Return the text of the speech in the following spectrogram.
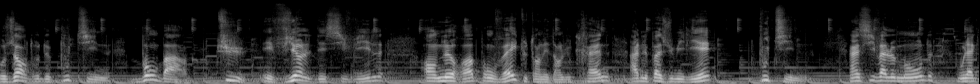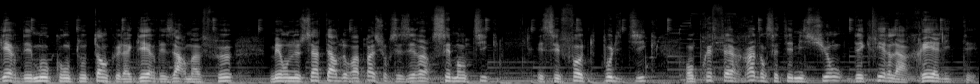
aux ordres de Poutine, bombardent, tuent et violent des civils, en Europe, on veille, tout en aidant l'Ukraine, à ne pas humilier Poutine. Ainsi va le monde, où la guerre des mots compte autant que la guerre des armes à feu, mais on ne s'attardera pas sur ces erreurs sémantiques et ces fautes politiques. On préférera dans cette émission décrire la réalité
